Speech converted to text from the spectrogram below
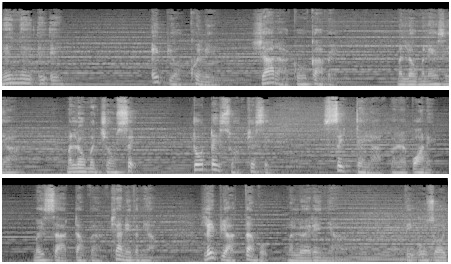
ငင်းငင်းအေးအေးအိပ်ပျော်ခွင့်လေးရတာကိုကပဲမလုံမလဲစရာမလုံမကြုံစိတ်တိုးတိတ်စွာဖြစ်စေစိတ်တရာဗရပွားနဲ့မိစ္ဆာတောင်ပန်းဖြတ်နေသမျှလိပ်ပြတန့်ဖို့မလွယ်တဲ့ညာ ဒီအိုဇောရေ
